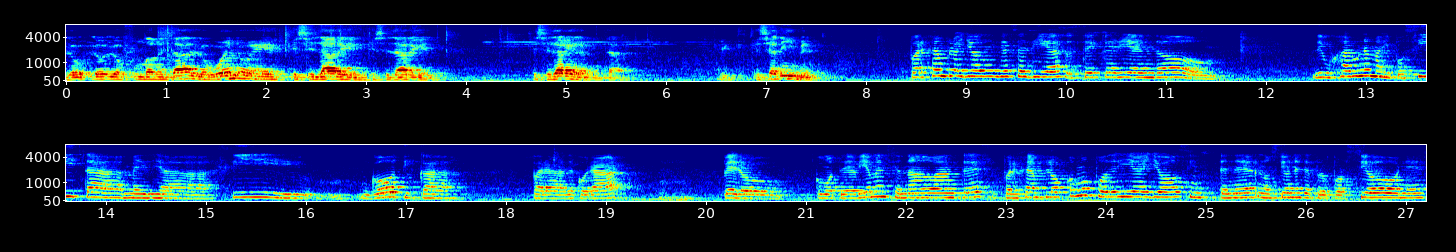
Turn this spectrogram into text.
lo, fundamental, lo bueno es que se larguen, que se larguen, que se larguen a pintar, que, que se animen. Por ejemplo, yo desde hace días estoy queriendo dibujar una mariposita media así gótica para decorar, pero como te había mencionado antes, por ejemplo, ¿cómo podría yo, sin tener nociones de proporciones,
